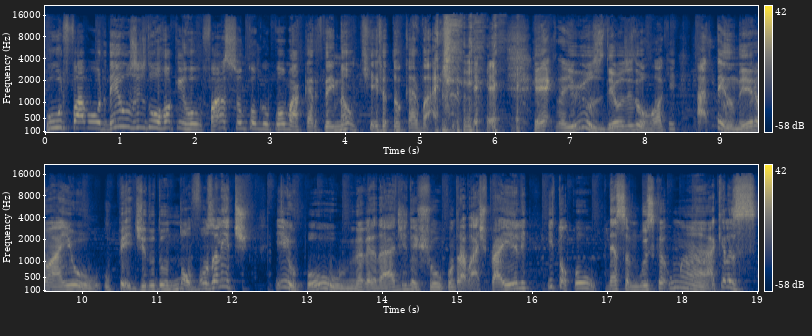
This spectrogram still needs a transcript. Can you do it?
Por favor, deuses do rock and roll, façam com que o Paul McCartney não queira tocar baixo. é, e os deuses do rock atenderam aí o, o pedido do Novozalite. E o Paul, na verdade, deixou o contrabaixo para ele e tocou nessa música uma aquelas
